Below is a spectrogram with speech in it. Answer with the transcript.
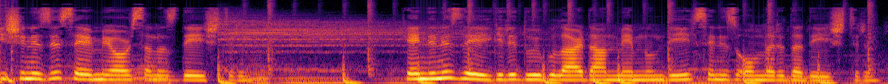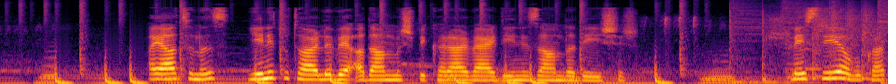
İşinizi sevmiyorsanız değiştirin. Kendinizle ilgili duygulardan memnun değilseniz onları da değiştirin. Hayatınız, yeni tutarlı ve adanmış bir karar verdiğiniz anda değişir. Mesleği avukat,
